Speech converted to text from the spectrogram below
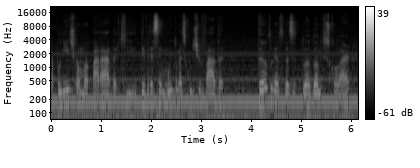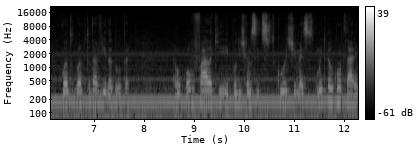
A política é uma parada que deveria ser muito mais cultivada, tanto dentro das, do, do âmbito escolar quanto do âmbito da vida adulta. O povo fala que política não se discute, mas muito pelo contrário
